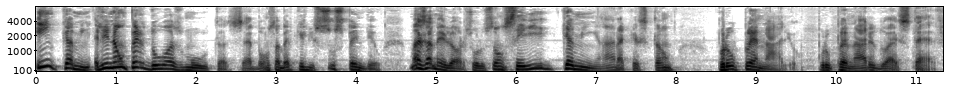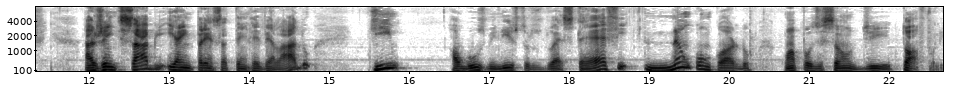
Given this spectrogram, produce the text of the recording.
encaminhar. Ele não perdoa as multas, é bom saber que ele suspendeu. Mas a melhor solução seria encaminhar a questão para o plenário, para o plenário do STF. A gente sabe, e a imprensa tem revelado, que alguns ministros do STF não concordam com a posição de Toffoli.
